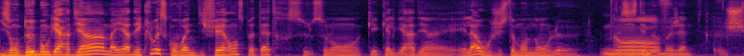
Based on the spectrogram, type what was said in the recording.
Ils ont deux bons gardiens, Maillard Desclous. Est-ce qu'on voit une différence peut-être selon quel gardien est là ou justement non, le, non, le système est homogène? Je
